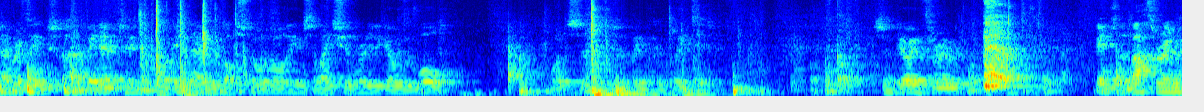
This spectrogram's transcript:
everything's uh, been emptied. In there we've got stored all the insulation ready to go in the wall once the services have been completed. So going through into the bathroom,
